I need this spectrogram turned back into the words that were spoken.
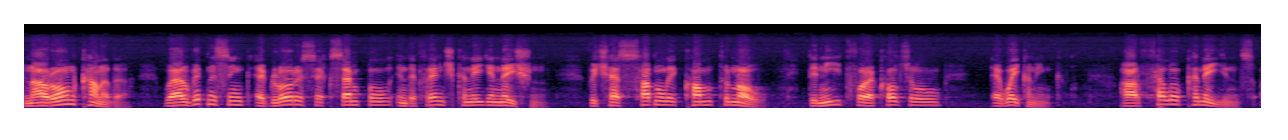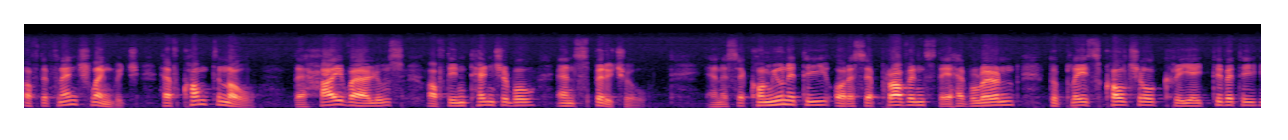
In our own Canada, are witnessing a glorious example in the French Canadian nation, which has suddenly come to know the need for a cultural awakening. Our fellow Canadians of the French language have come to know the high values of the intangible and spiritual. And as a community or as a province, they have learned to place cultural creativity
